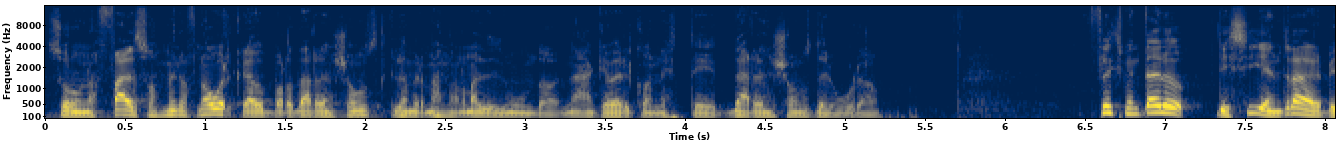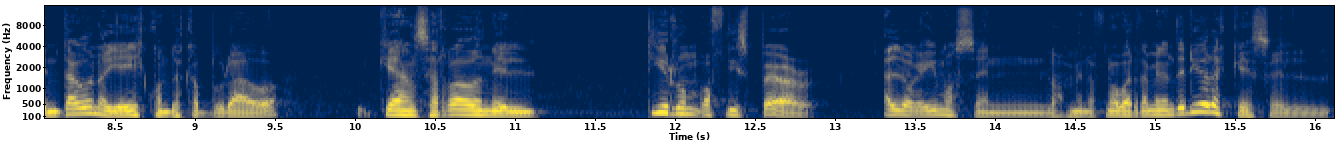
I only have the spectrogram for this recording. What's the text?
son unos falsos Men of Nowhere creados por Darren Jones, el hombre más normal del mundo. Nada que ver con este Darren Jones del buró. Flex Mentalo decide entrar al Pentágono y ahí es cuando es capturado. Queda encerrado en el Tea Room of Despair, algo que vimos en los Men of Nowhere también anteriores, que es el,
